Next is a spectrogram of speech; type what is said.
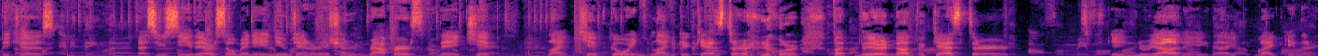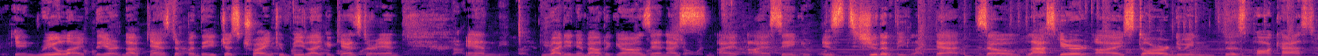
because as you see there are so many new generation rappers. They keep like keep going like a gangster or but they're not the gangster in reality like like in the, in real life they are not gangster but they just trying to be like a gangster and and writing about the guns and I, I, I think it shouldn't be like that. So last year I started doing this podcast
